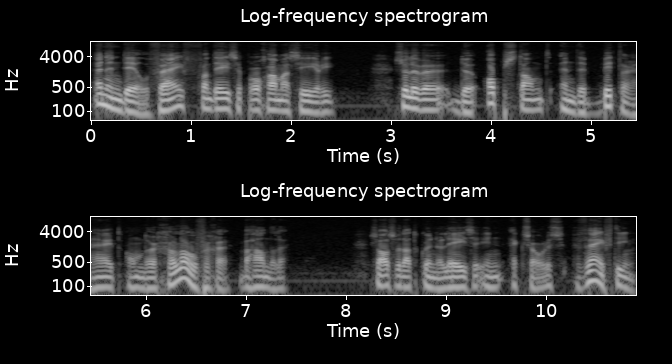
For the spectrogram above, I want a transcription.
En in deel 5 van deze programmaserie zullen we de opstand en de bitterheid onder gelovigen behandelen, zoals we dat kunnen lezen in Exodus 15.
